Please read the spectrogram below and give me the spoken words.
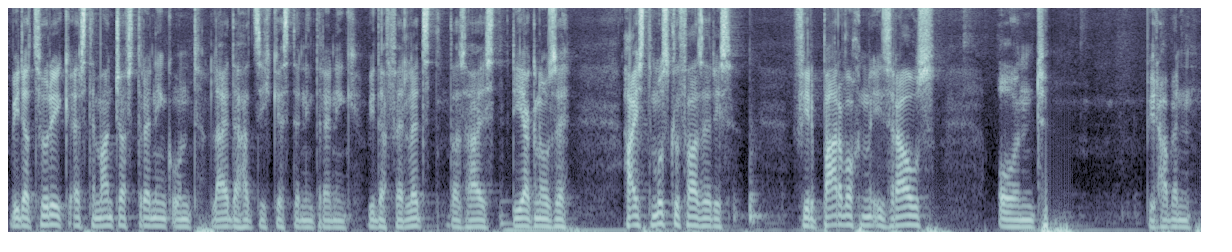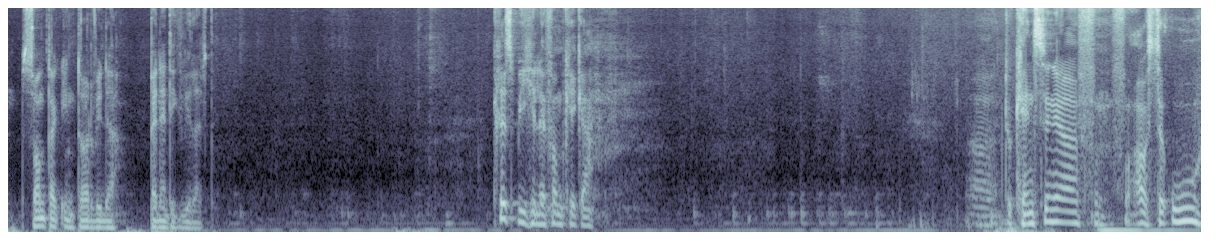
wieder zurück, erste Mannschaftstraining und leider hat sich gestern im Training wieder verletzt. Das heißt, Diagnose heißt Muskelfaserriss. Für ein paar Wochen ist raus und wir haben Sonntag im Tor wieder Benedikt Willert. Chris Bichele vom Kicker. Du kennst ihn ja aus, der U,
